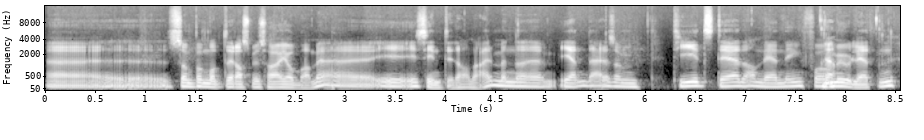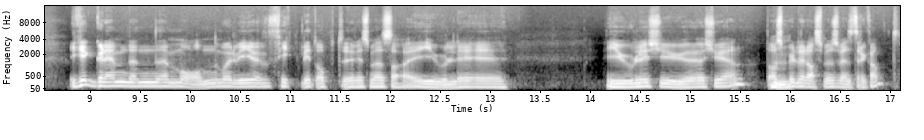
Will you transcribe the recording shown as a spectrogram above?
Eh, som på en måte Rasmus har jobba med i, i sin tid han er. Men uh, igjen, det er liksom tid, sted, anledning, få Ja. muligheten. Ikke glem den eh, måneden hvor vi fikk litt opptur, som jeg sa, i juli, i juli 2021. Da Mm. spiller Rasmus venstrekant,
